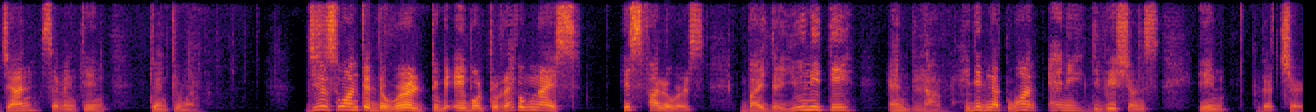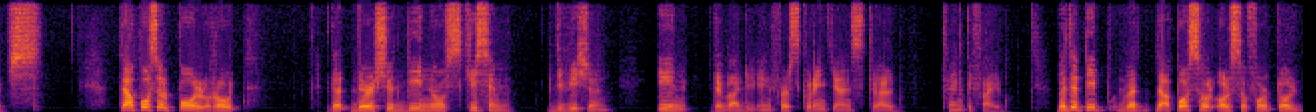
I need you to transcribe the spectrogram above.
John 17 21. Jesus wanted the world to be able to recognize his followers by the unity and love. He did not want any divisions in the church. The Apostle Paul wrote that there should be no schism, division in the body in 1 Corinthians 12 25. But the, people, but the apostle also foretold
